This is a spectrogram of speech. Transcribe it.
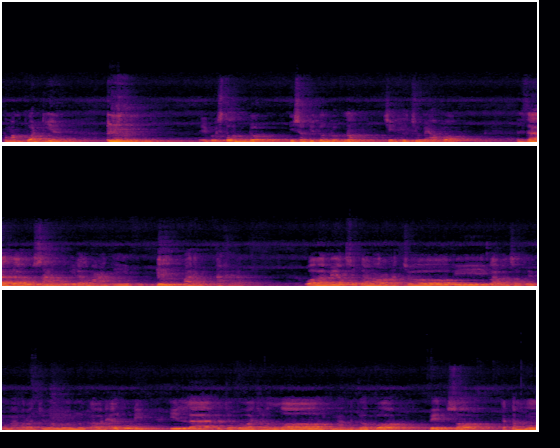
kemampuan dia. Iku tunduk iso ditundukno sing tuju mek apa? Zadahu sangu ilal ma'ati maring akhirat wala yaqsud lan ora nejo bihi kelawan sapa iku mang rajul kelawan ilmu ni illa kejaba wajah Allah iku mang kejaba pirsa ketemu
